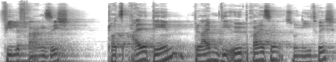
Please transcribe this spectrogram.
Viele fragen sich, trotz all dem bleiben die Ölpreise so niedrig?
